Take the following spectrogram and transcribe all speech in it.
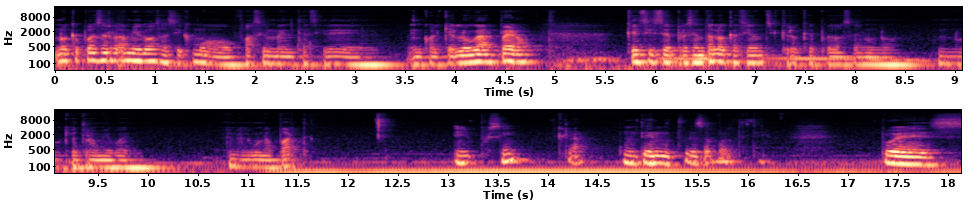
no que puede hacer amigos así como fácilmente, así de en cualquier lugar, pero que si se presenta la ocasión sí creo que puedo hacer uno, uno que otro amigo en, en alguna parte. Y pues sí, claro, entiendo toda esa parte, tío. Pues,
